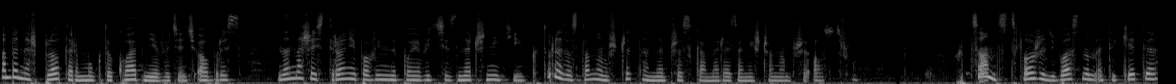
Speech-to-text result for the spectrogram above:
Aby nasz ploter mógł dokładnie wyciąć obrys, na naszej stronie powinny pojawić się znaczniki, które zostaną szczytane przez kamerę zamieszczoną przy ostrzu. Chcąc stworzyć własną etykietę,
